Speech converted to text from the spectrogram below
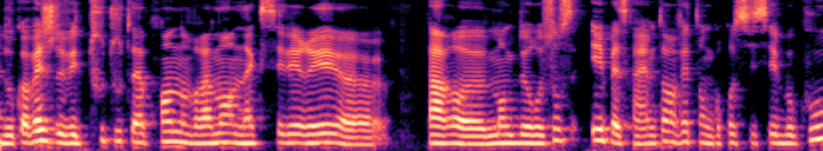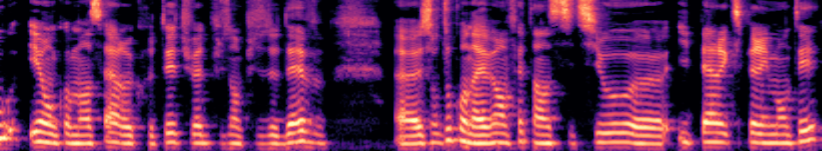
donc en fait, je devais tout tout apprendre vraiment en accéléré par manque de ressources et parce qu'en même temps, en fait, on grossissait beaucoup et on commençait à recruter, tu vois, de plus en plus de devs. surtout qu'on avait en fait un CTO hyper expérimenté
